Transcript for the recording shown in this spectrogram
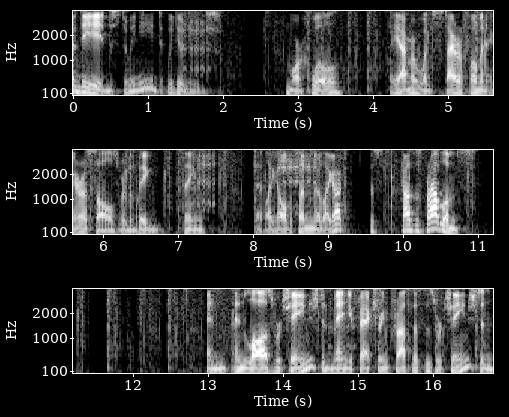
indeed. Do we need? We do need more wool. But yeah, I remember when styrofoam and aerosols were the big thing. That like all of a sudden they're like, oh, this causes problems. And and laws were changed and manufacturing processes were changed and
